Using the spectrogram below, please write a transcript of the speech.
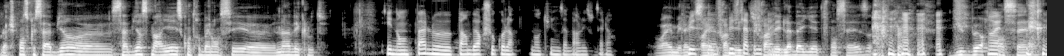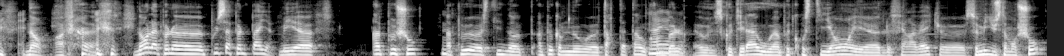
Voilà, je pense que ça a bien, euh, ça a bien se marier et se contrebalancer euh, l'un avec l'autre. Et donc pas le pain beurre chocolat dont tu nous as parlé tout à l'heure. Ouais, mais là, Plus, il faudrait, faudrait plus amener- faudrait de la baguette française, du beurre Ouais. français. Non, non, l'apple, euh, plus apple pie, mais euh, un peu chaud. Mm. Un peu euh, style, euh, un peu comme nos tartes tatin au Ouais, crumble. Euh, ce côté-là où un peu de croustillant et euh, de le faire avec ce mix justement chaud,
